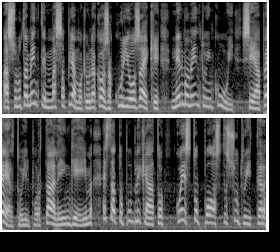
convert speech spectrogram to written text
assolutamente, ma sappiamo che una cosa curiosa è che nel momento in cui si è aperto il portale in game è stato pubblicato questo post su Twitter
